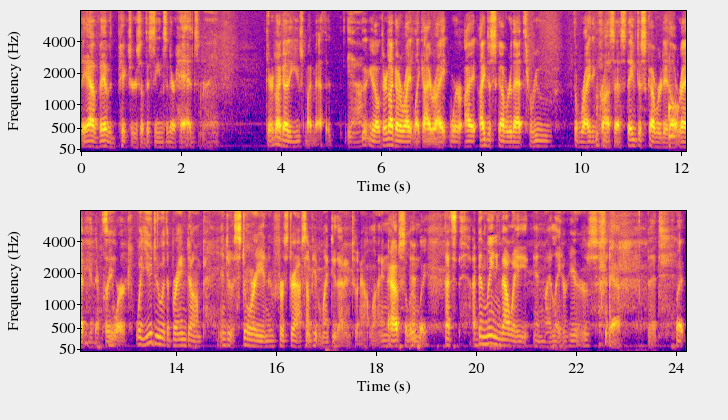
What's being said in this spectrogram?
They have vivid pictures of the scenes in their heads. right They're not going to use my method. yeah You know, they're not going to write like I write, where I I discover that through the writing Mm-hmm. process. They've discovered it already in their pre-work. What you do with a brain dump into a story into a first draft, some people might do that into an outline. Absolutely. And that's I've been leaning that way in my later years. Yeah. but But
